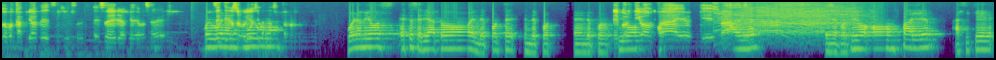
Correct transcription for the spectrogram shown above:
Somos campeones y eso, eso es lo que debemos saber. Muy buena, muy buena. Bueno amigos, esto sería todo en deporte, en depor, en deportivo, Deportivo on fire, que. Fire, en deportivo on fire. Así que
